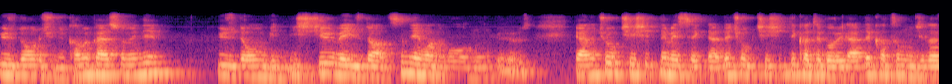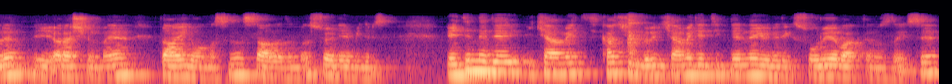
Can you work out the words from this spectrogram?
%13'ünün kamu personeli, %10 bin işçi ve %6'sının ev hanımı olduğunu görüyoruz. Yani çok çeşitli mesleklerde, çok çeşitli kategorilerde katılımcıların e, araştırmaya dahil olmasını sağladığımızı söyleyebiliriz. Edirne'de ikamet, kaç yıldır ikamet ettiklerine yönelik soruya baktığımızda ise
